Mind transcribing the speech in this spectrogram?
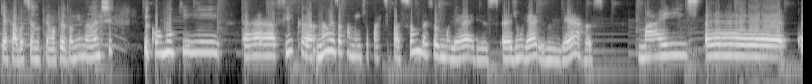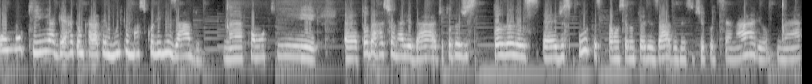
que acaba sendo o tema predominante, e como que é, fica não exatamente a participação dessas mulheres, é, de mulheres em guerras, mas é, como que a guerra tem um caráter muito masculinizado, né? Como que é, toda a racionalidade, todas, todas as é, disputas que estavam sendo priorizadas nesse tipo de cenário, né?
